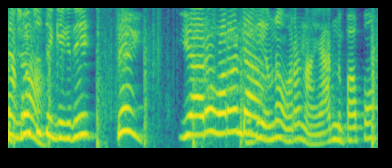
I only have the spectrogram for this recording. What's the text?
மச்சான். மூச்சு கேக்குது டேய் யாரோ வரான்டா. டேய் எவனா வரானா? யாருன்னு பாப்போம்.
